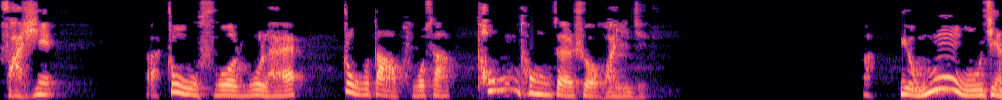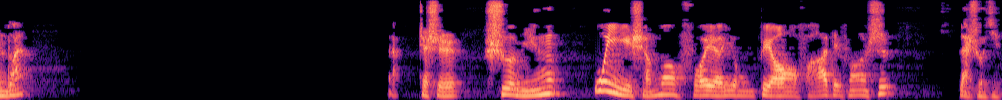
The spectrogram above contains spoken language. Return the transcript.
发现啊！诸佛如来、诸大菩萨，通通在说《华严经》啊，永无间断啊！这是说明为什么佛要用表法的方式来说经，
